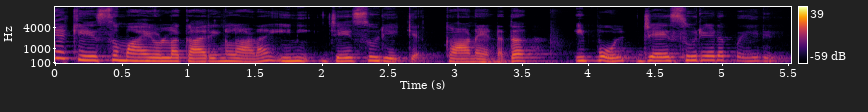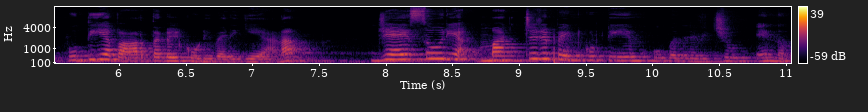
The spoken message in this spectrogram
പുതിയ കേസുമായുള്ള കാര്യങ്ങളാണ് ഇനി ജയസൂര്യയ്ക്ക് കാണേണ്ടത്. ഇപ്പോൾ ജയസൂര്യയുടെ പേരിൽ പുതിയ വാർത്തകൾ കൂടി വരികയാണ്. ജയസൂര്യ മറ്റൊരു പെൺകുട്ടിയെയും ഉപദ്രവിച്ചു എന്നും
